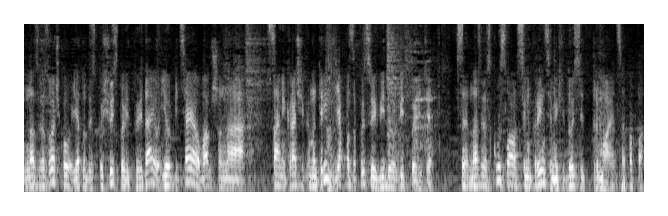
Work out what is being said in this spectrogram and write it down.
На зв'язочку я туди спущусь, повідповідаю і обіцяю вам, що на самі кращі коментарі я позаписую відео відповіді. Все, на зв'язку, слава всім українцям, які досі тримаються. Па-па.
